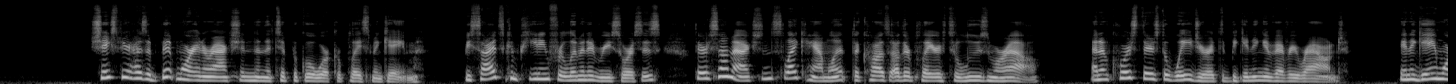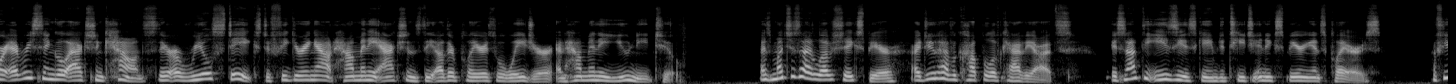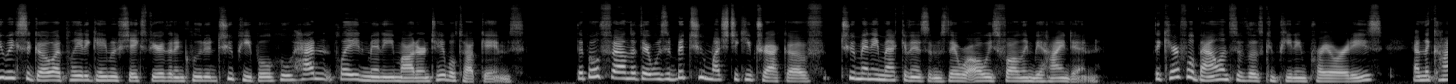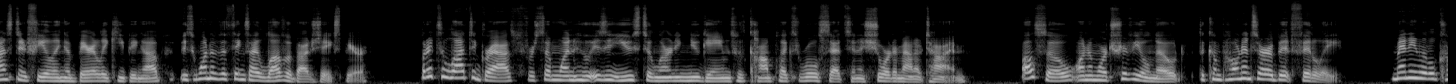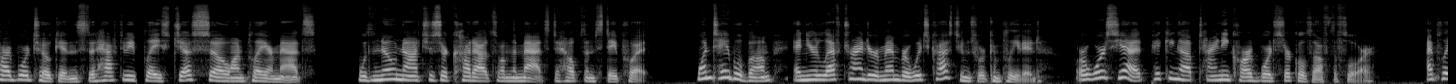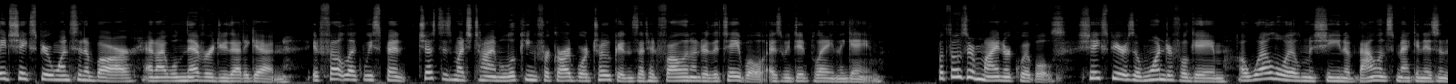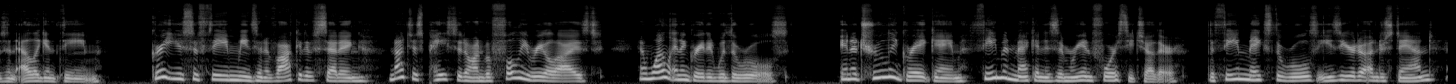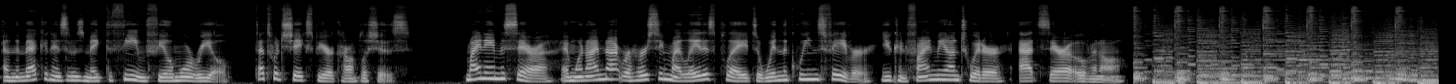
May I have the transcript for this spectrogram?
Shakespeare has a bit more interaction than the typical worker placement game. Besides competing for limited resources, there are some actions, like Hamlet, that cause other players to lose morale. And of course, there's the wager at the beginning of every round. In a game where every single action counts, there are real stakes to figuring out how many actions the other players will wager and how many you need to. As much as I love Shakespeare, I do have a couple of caveats. It's not the easiest game to teach inexperienced players. A few weeks ago, I played a game of Shakespeare that included two people who hadn't played many modern tabletop games. They both found that there was a bit too much to keep track of, too many mechanisms they were always falling behind in. The careful balance of those competing priorities, and the constant feeling of barely keeping up is one of the things I love about Shakespeare. But it's a lot to grasp for someone who isn't used to learning new games with complex rule sets in a short amount of time. Also, on a more trivial note, the components are a bit fiddly. Many little cardboard tokens that have to be placed just so on player mats, with no notches or cutouts on the mats to help them stay put. One table bump, and you're left trying to remember which costumes were completed, or worse yet, picking up tiny cardboard circles off the floor. I played Shakespeare once in a bar, and I will never do that again. It felt like we spent just as much time looking for cardboard tokens that had fallen under the table as we did playing the game. But those are minor quibbles. Shakespeare is a wonderful game, a well oiled machine of balanced mechanisms and elegant theme. Great use of theme means an evocative setting, not just pasted on but fully realized, and well integrated with the rules. In a truly great game, theme and mechanism reinforce each other. The theme makes the rules easier to understand, and the mechanisms make the theme feel more real. That's what Shakespeare accomplishes. My name is Sarah, and when I'm not rehearsing my latest play to win the Queen's favor, you can find me on Twitter at Sarah Ovenall.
